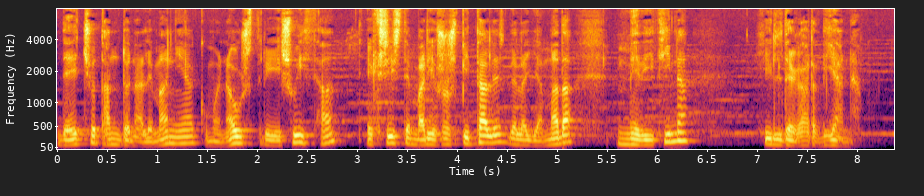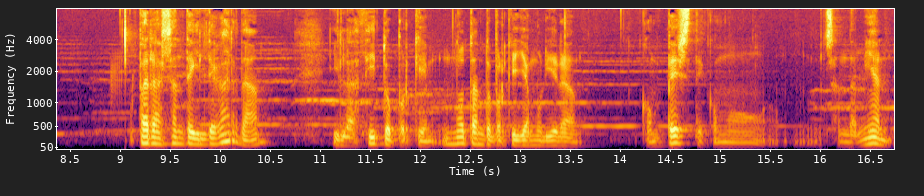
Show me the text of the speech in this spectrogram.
De hecho, tanto en Alemania como en Austria y Suiza existen varios hospitales de la llamada medicina hildegardiana. Para Santa Hildegarda, y la cito porque no tanto porque ella muriera con peste como San Damián,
